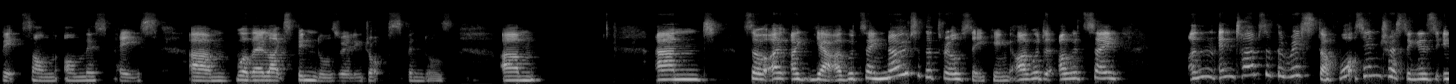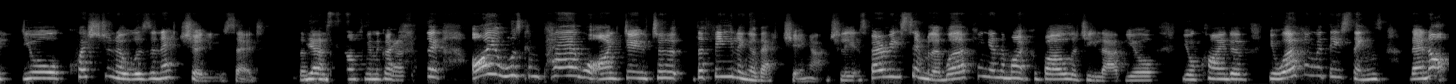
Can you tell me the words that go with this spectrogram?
bits on on this piece. Um, well, they're like spindles, really, drop spindles. Um, and so I, I, yeah, I would say no to the thrill seeking. I would, I would say, in, in terms of the risk stuff, what's interesting is if your questioner was an etcher, you said. Yes. yes. So I always compare what I do to the feeling of etching. Actually, it's very similar. Working in the microbiology lab, you're you're kind of you're working with these things. They're not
